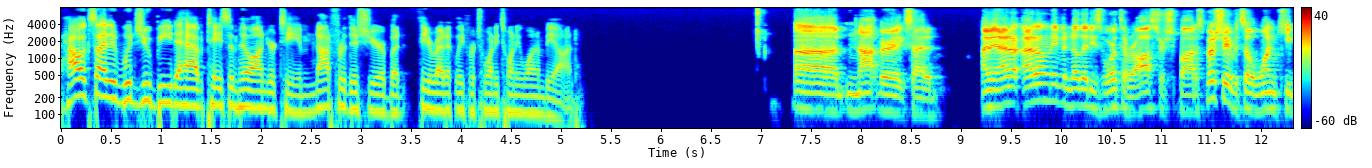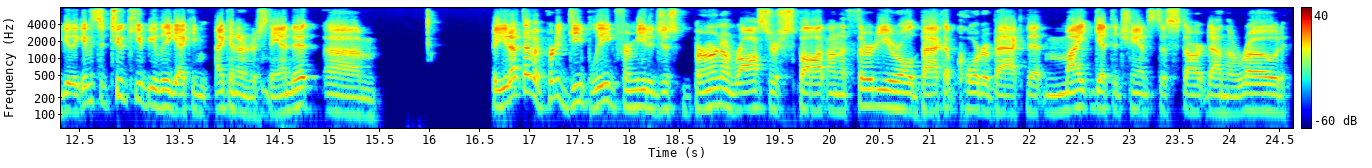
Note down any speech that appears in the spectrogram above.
how excited would you be to have Taysom Hill on your team? Not for this year, but theoretically for 2021 and beyond. Uh, not very excited. I mean, I don't, I don't even know that he's worth a roster spot, especially if it's a one QB league. If it's a two QB league, I can I can understand it. Um, but you'd have to have a pretty deep league for me to just burn a roster spot on a 30 year old backup quarterback that might get the chance to start down the road.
